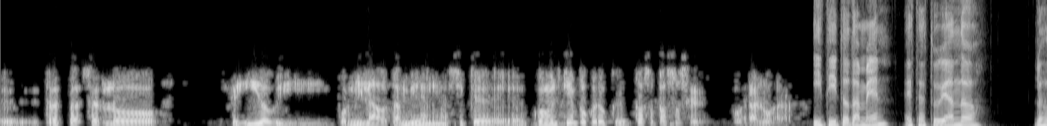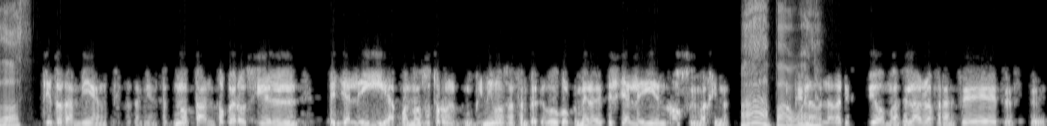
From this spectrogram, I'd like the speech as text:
eh, trato de hacerlo seguido y por mi lado también, así que con el tiempo creo que paso a paso se podrá lograr. ¿Y Tito también está estudiando? ¿Los dos? Tito también, Tito también. No tanto, pero sí él, él ya leía. Cuando nosotros vinimos a San Petersburgo por primera vez, él ya leía en ruso, imagínate. Ah, pa, bueno. Él habla varios idiomas, él habla francés, este,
